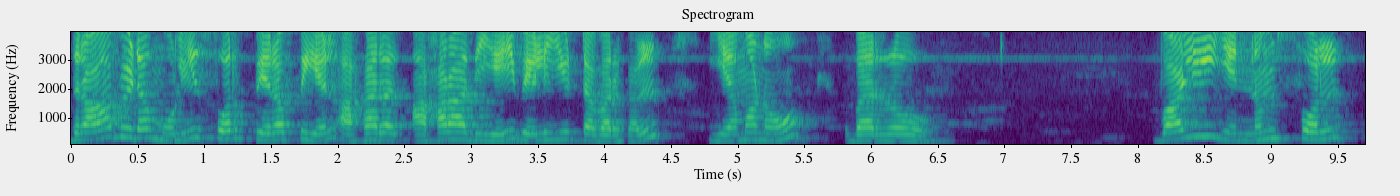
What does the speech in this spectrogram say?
திராவிட மொழி சொற்பிறப்பியல் அகர அகராதியை வெளியிட்டவர்கள் யமனோ பர்ரோ. வழி என்னும் சொல்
